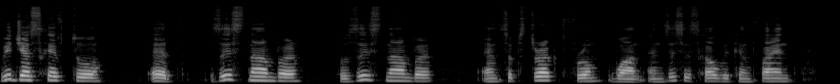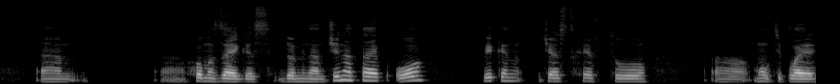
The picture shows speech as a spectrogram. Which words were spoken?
we just have to add this number to this number and subtract from 1 and this is how we can find um, uh, homozygous dominant genotype or we can just have to multiply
